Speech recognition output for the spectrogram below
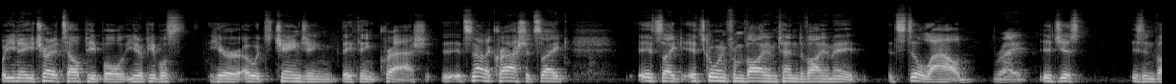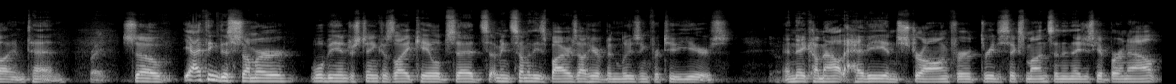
But you know, you try to tell people, you know, people hear, oh, it's changing. They think crash. It's not a crash. It's like, it's like it's going from volume ten to volume eight. It's still loud. Right. It just is in volume ten. Right. So yeah, I think this summer will be interesting because, like Caleb said, I mean, some of these buyers out here have been losing for two years, and they come out heavy and strong for three to six months, and then they just get burnt out.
